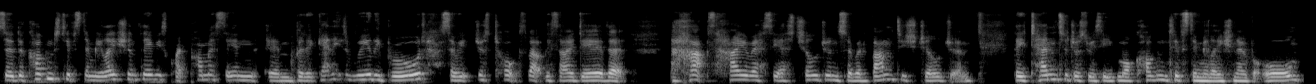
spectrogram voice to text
So the cognitive stimulation theory is quite promising, um, but again, it's really broad. So it just talks about this idea that perhaps higher SES children, so advantaged children, they tend to just receive more cognitive stimulation overall.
